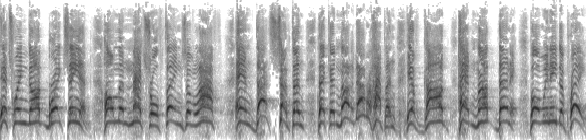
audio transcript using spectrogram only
It's when God breaks in on the natural things of life and that's something that could not have ever happened if God had not done it. Boy, we need to pray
